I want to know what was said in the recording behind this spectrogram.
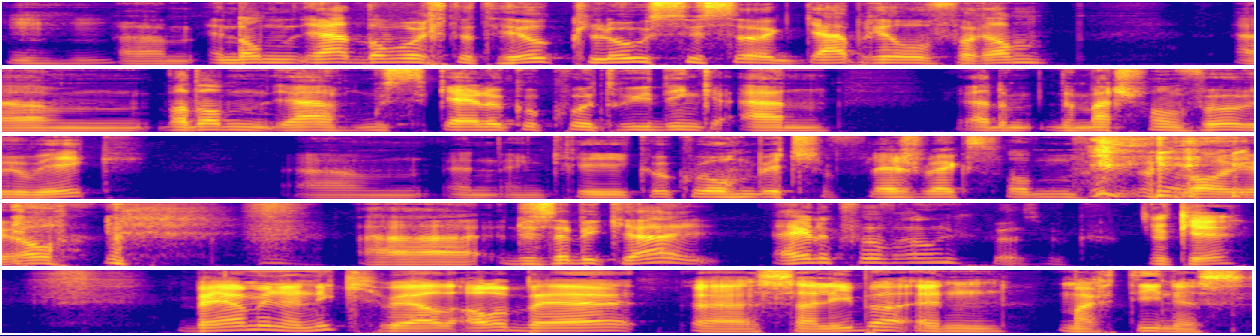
Mhm. Ehm, en dan, ja, dan wordt het heel close tussen Gabriel en Varane. Ehm, maar dan ja, moest ik eigenlijk ook gewoon terugdenken aan ja, de, de match van vorige week. Ehm, en, en kreeg ik ook wel een beetje flashbacks van, van Real. Eh, dus heb ik ja, eigenlijk voor Varane gekozen ook. Oké. Benjamin en ik, wij hadden allebei eh, Saliba en Martinez.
